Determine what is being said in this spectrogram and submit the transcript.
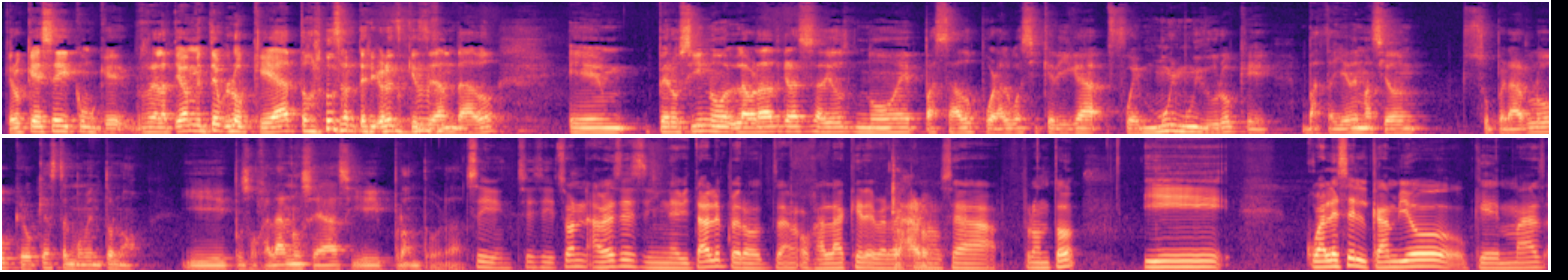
Creo que ese como que relativamente bloquea todos los anteriores que se han dado. Em, pero sí, no, la verdad, gracias a Dios, no he pasado por algo así que diga fue muy, muy duro, que batallé demasiado en superarlo. Creo que hasta el momento no. Y pues ojalá no sea así pronto, ¿verdad? Sí, sí, sí. Son a veces inevitables, pero ojalá que de verdad no sea pronto. Y ¿Cuál es el cambio que más,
